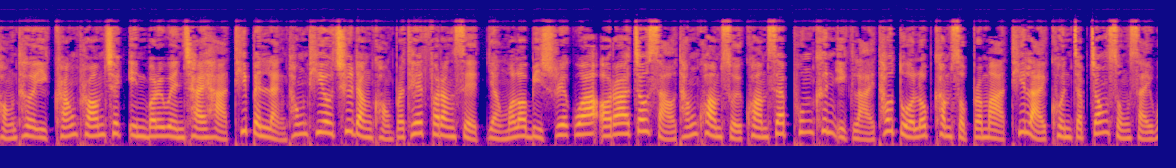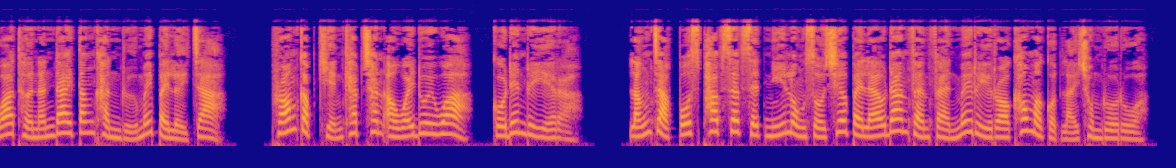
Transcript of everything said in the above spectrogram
ของเธออีกครั้งพร้อมเช็คอินบริเวณชายหาดที่เป็นแหล่งท่องเที่ยวชื่อดังของประเทศฝรั่งเศส อย่างมอลบีชเรียกว่าออร่าเจ้าสาวทั้งความสวยความแซ่บพุ่งขึ้นอีกหลายเท่าตัวลบคำสบประมาทที่หลายคนจับจ้องสงสัยว่าเธอนั้นได้ตั้งครรภ์หรือไม่ไปเลยจ้า พร้อมกับเขียนแคปชั่นเอาไว้ด้วยว่า Golden Riera หลังจากโพสต์ภาพแซ่บเซตนี้ลงโซเชียลไปแล้วด้านแฟนๆไม่รีรอเข้ามากดไลค์ชมรัวๆ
